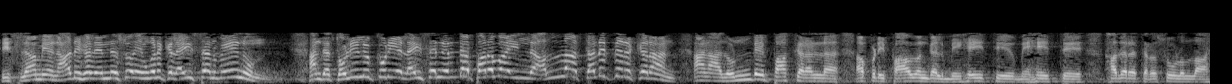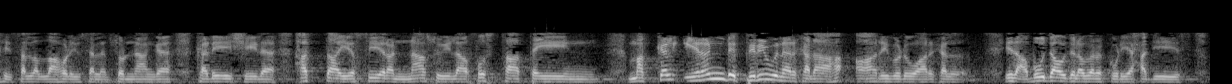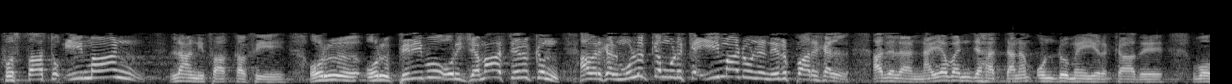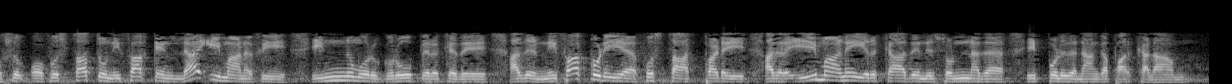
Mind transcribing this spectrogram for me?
இஸ்லாமிய நாடுகள் என்ன சொல்ல உங்களுக்கு லைசன் வேணும். அந்த தொழிலுக்குரிய லைசன் இருந்தா பரவாயில்லை. அல்லாஹ் தடுத்திருக்கிறான். ஆனா அது ஒன்றே பார்க்கறல்ல அப்படி பாவங்கள் மிகைத்து மிகைத்து ஹதரத் ரசூலுல்லாஹி ஸல்லல்லாஹு அலைஹி சொன்னாங்க. கடைசியில ஹத்தா யஸீரன் நாசுலா இலா மக்கள் இரண்டு பிரிவினர்களாக ஆறிவிடுவார்கள். இது அபுதாவுதில் வரக்கூடிய ஹதீஸ். புஸ்தாத்து ஈமான் ஒரு ஒரு பிரிவு ஒரு ஜமாத் இருக்கும். அவர்கள் முழுக்க முழுக்க ஈமானுடன் இருப்பார்கள். அதுல நயவஞ்சகத்தனம் ஒன்றுமே இருக்காது. இன்னும் ஒரு குரூப் இருக்குது. அது நிஃபாக்குடைய புஸ்தாத் படை. அதுல ஈமானே இருக்காதுன்னு சொன்னதை இப்பொழுது நாங்க பார்க்கலாம்.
